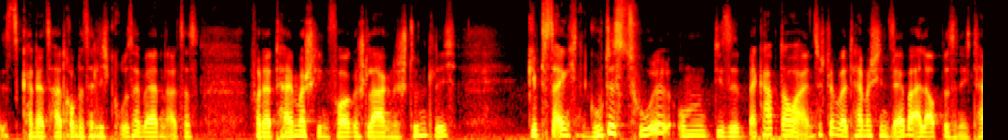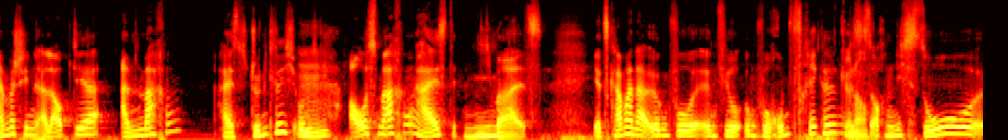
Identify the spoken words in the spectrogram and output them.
ist, kann der Zeitraum tatsächlich größer werden als das von der Time Machine vorgeschlagene stündlich. Gibt es eigentlich ein gutes Tool, um diese Backup-Dauer einzustellen? Weil Time Machine selber erlaubt das nicht. Time Machine erlaubt dir anmachen, heißt stündlich, und Mhm. ausmachen heißt niemals. Jetzt kann man da irgendwo, irgendwo, irgendwo rumfrickeln. Genau. Das ist auch nicht so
